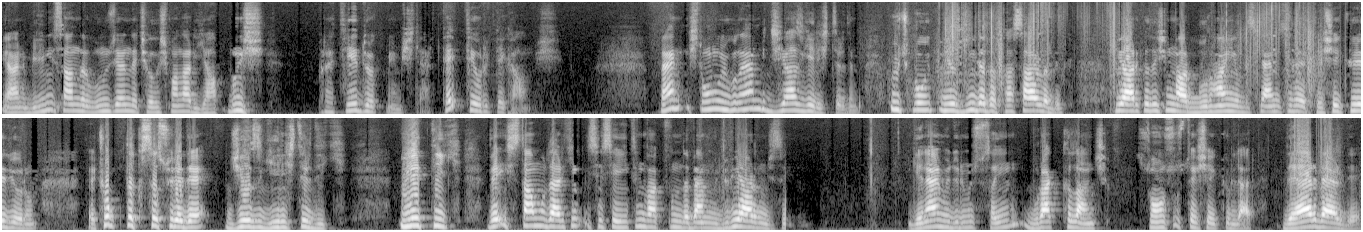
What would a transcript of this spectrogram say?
Yani bilim insanları bunun üzerinde çalışmalar yapmış, pratiğe dökmemişler. Tek teorikte kalmış. Ben işte onu uygulayan bir cihaz geliştirdim. Üç boyutlu yazıcıyla da tasarladık. Bir arkadaşım var Burhan Yıldız kendisine teşekkür ediyorum. E, Çok da kısa sürede cihazı geliştirdik, ürettik ve İstanbul Erkek Lisesi Eğitim Vakfı'nda ben müdür yardımcısıydım. Genel Müdürümüz Sayın Burak Kılanç sonsuz teşekkürler, değer verdi.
